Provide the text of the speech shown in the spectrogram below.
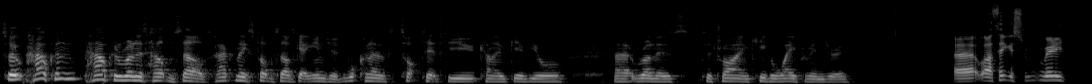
So how can how can runners help themselves? How can they stop themselves getting injured? What kind of top tips do you kind of give your uh, runners to try and keep away from injury? Uh, well, I think it's really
